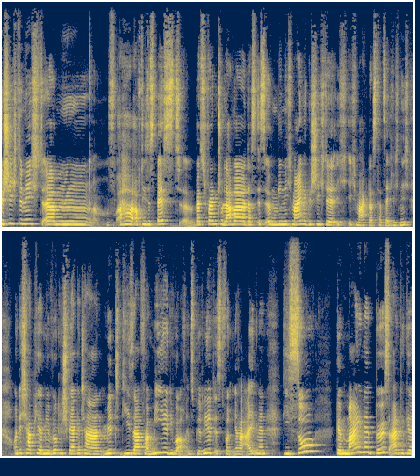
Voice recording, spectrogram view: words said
Geschichte nicht. Ähm, auch dieses Best, äh, Best Friend to Lover, das ist irgendwie nicht meine Geschichte. Ich, ich mag das tatsächlich nicht. Und ich habe hier mir wirklich schwer getan mit dieser Familie, die wohl auch inspiriert ist von ihrer eigenen, die so gemeine, bösartige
